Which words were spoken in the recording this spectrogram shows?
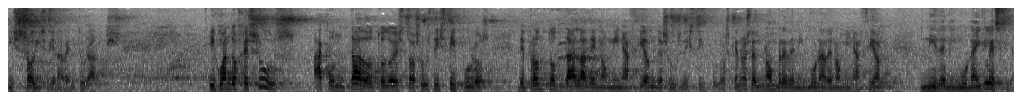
y sois bienaventurados. Y cuando Jesús ha contado todo esto a sus discípulos, de pronto da la denominación de sus discípulos, que no es el nombre de ninguna denominación ni de ninguna iglesia,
